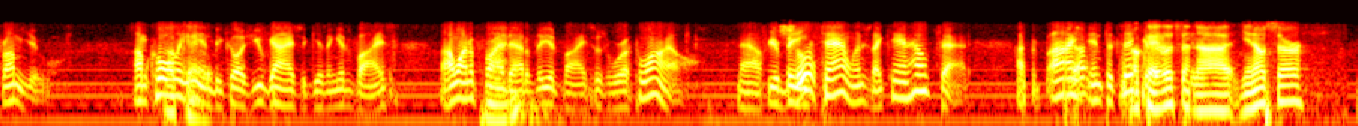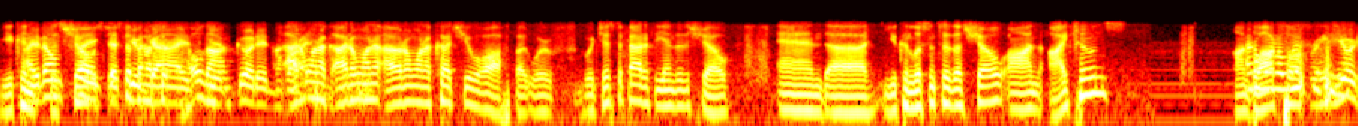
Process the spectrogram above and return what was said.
from you. I'm calling Okay. in because you guys are giving advice. I want to find out if the advice is worthwhile. Now, if you're being Sure. challenged, I can't help that. I, I No. in particular, Okay, listen. Uh, you know, sir, you can. I don't the show's think that just you about to- guys hold on. give good advice. I don't want to. I don't want to. I don't want to cut you off, but we're we're just about at the end of the show, and uh, you can listen to the show on iTunes, on I don't Blog want to Talk listen Radio. to your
